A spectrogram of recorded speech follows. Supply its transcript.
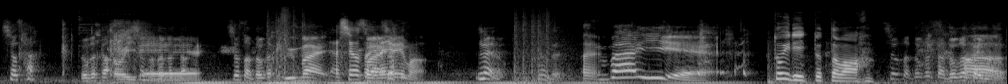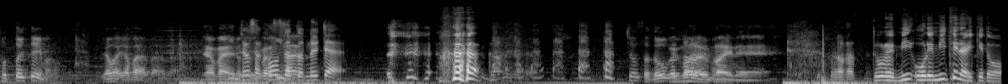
翔さん。動画か。おいね。翔さん動画か。翔さん動画か。うまい。いや、しおさんいないよ、今。いないの？なんで？うまい。トイレ行っとったわ。翔さん動画か動画か今の。取っといて今の。やばいやばいやばいややばいね。しおさん、コンセント抜いて。翔さん動う画かまいうまいね。ね。わかっどれみ俺見てないけど。た。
